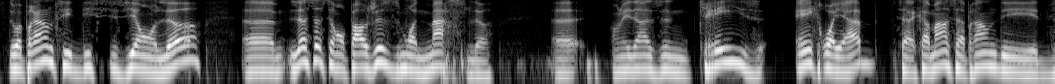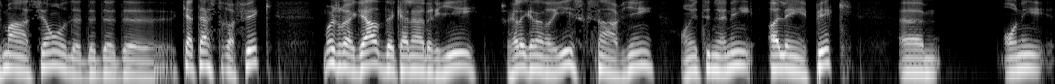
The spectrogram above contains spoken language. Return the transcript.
tu dois prendre ces décisions-là. Euh, là, ça, on parle juste du mois de mars. Là. Euh, on est dans une crise incroyable. Ça commence à prendre des dimensions de, catastrophiques. Moi, je regarde le calendrier. Je regarde le calendrier, ce qui s'en vient. On est une année olympique. Euh, on est.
